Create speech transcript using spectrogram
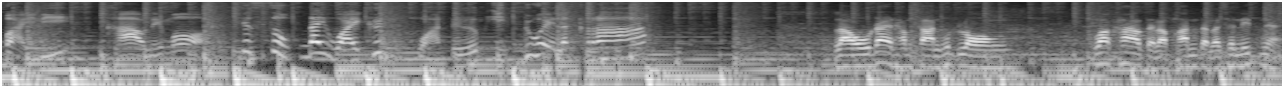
ใบนี้ข้าวในหม้อจะสุกได้ไวขึ้นกว่าเดิมอีกด้วยล่ะครับ เราได้ทำการทดลองว่าข้าวแต่ละพันธุ์แต่ละชนิดเนี่ย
